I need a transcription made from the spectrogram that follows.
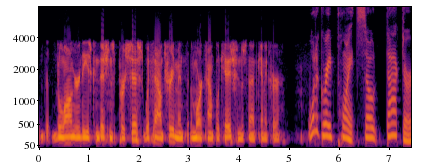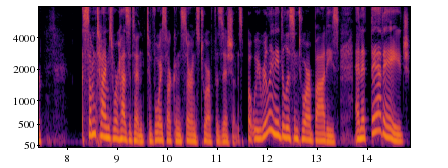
The longer these conditions persist without treatment, the more complications that can occur. What a great point. So, doctor, sometimes we're hesitant to voice our concerns to our physicians, but we really need to listen to our bodies. And at that age,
